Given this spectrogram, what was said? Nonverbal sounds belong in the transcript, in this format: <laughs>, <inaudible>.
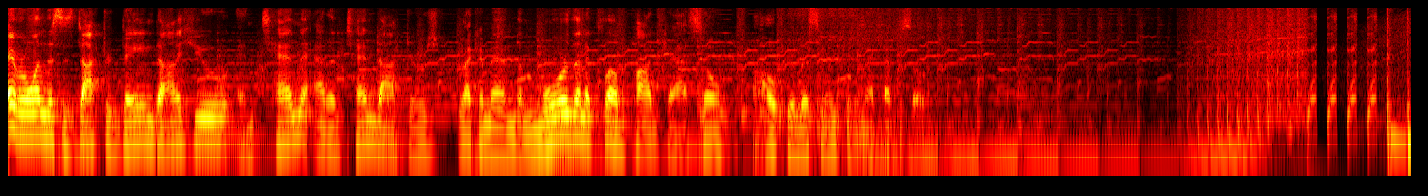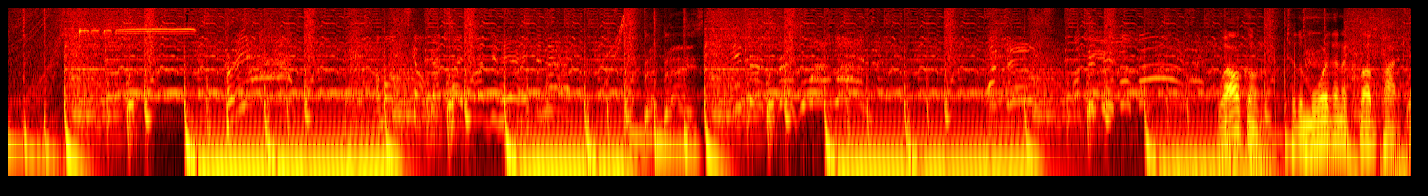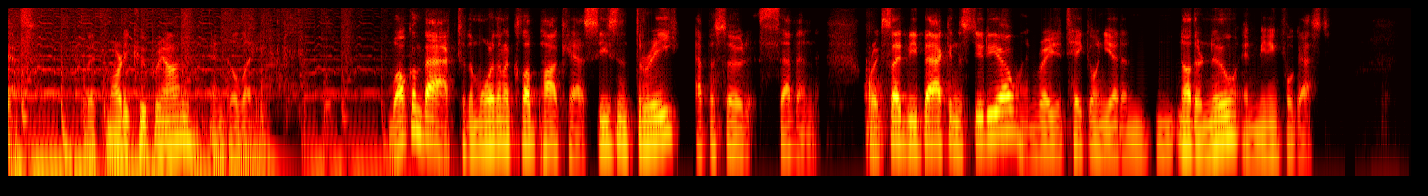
Hey everyone, this is Dr. Dane Donahue, and 10 out of 10 doctors recommend the More Than a Club podcast. So I hope you're listening to the next episode. Welcome to the More Than a Club podcast with Marty Kuprian and Bill Leahy. Welcome back to the More Than a Club podcast, season three, episode seven. We're excited to be back in the studio and ready to take on yet another new and meaningful guest.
